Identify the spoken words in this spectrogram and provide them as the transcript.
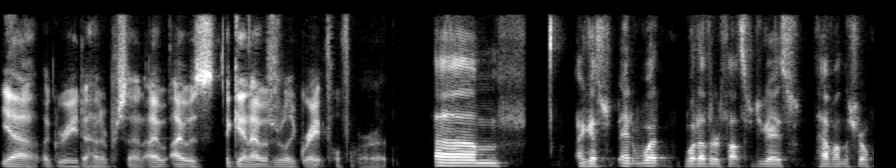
Yeah, agreed 100%. I I was again, I was really grateful for it. Um, I guess. And what what other thoughts did you guys have on the show?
